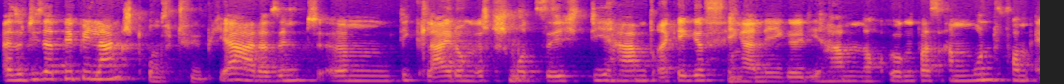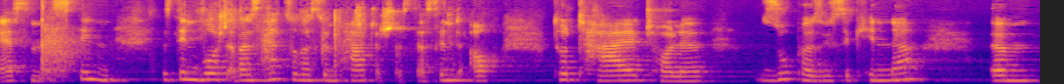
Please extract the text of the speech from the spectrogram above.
Also dieser Pippi Langstrumpf-Typ, ja, da sind ähm, die Kleidung ist schmutzig, die haben dreckige Fingernägel, die haben noch irgendwas am Mund vom Essen. Ist denen, ist denen wurscht, aber es hat so was Sympathisches. Das sind auch total tolle, super süße Kinder. Ähm,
